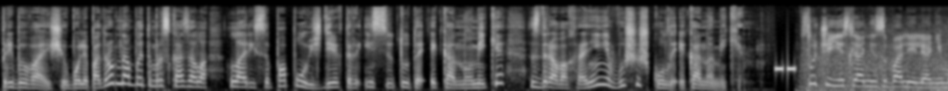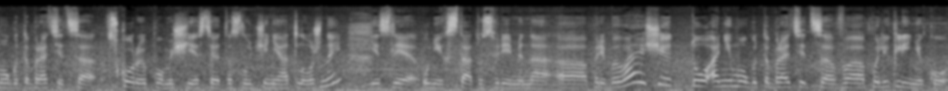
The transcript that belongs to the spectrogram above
пребывающих. Более подробно об этом рассказала Лариса Попович, директор Института экономики, здравоохранения Высшей школы экономики. В случае, если они заболели, они могут обратиться в скорую помощь, если это случай неотложный. Если у них статус временно э, пребывающий, то они могут обратиться в поликлинику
